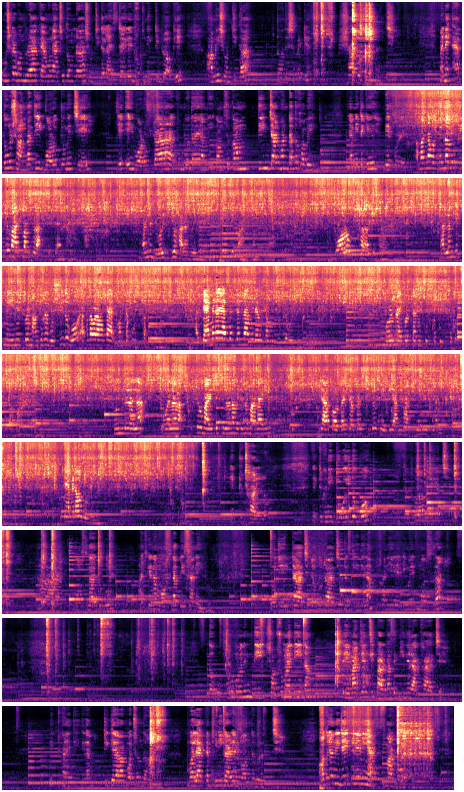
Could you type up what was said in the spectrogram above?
নমস্কার বন্ধুরা, কেমন আছো তোমরা? সঞ্চিতা লাইফস্টাইলের নতুন একটি ব্লগে আমি সঞ্চিতা, তোমাদের সবাইকে স্বাগত জানাচ্ছি। মানে এত সাংঘাতিক বরফ জমেছে যে এই বরফটা এখন বোধহয় আমি কমসে কম তিন চার ঘণ্টা তো হবেই আমি এটাকে বের করে রেখে আমার না ওই জন্য আমি ফ্রিজে মাছ মাংস রাখতে চাই। মানে ধৈর্য হারা হয়ে যায় বরফ ছাড়াতে। ভাবলাম যে একটু মেরিনেট করে মাংসটা বসিয়ে দেবো। এখন আবার আমাকে এক ঘণ্টা বসে থাকতে হবে। আর ক্যামেরায় আসার জন্য আমি দেখো কেমন ঢুকে বসেছি। বড় ট্রাইপডটা আমি চেক করতে ইচ্ছে করছে সন্ধ্যেবেলা ওবেলা কেউ বাড়িতে ছিল না, ওই জন্য বানাইনি যা তরকারি টরকারি ছিল, সেই দিয়ে আমি ভাত খেয়ে নিয়েছিলাম। ক্যামেরাও ধরিনি। একটু ছাড়লো। একটুখানি দই দেবো। তো ধোয়া হয়ে গেছে। আর দেবো। আজকে না মশলা পেশা নেই গো। তো যেইটা আছে, যতটা আছে, ওটা দিয়ে দিলাম। ওখানে রেডিমেড মশলা দেবো। কোনো কোনোদিন দিই, সবসময় দিই না। তো এমার্জেন্সি পারপাসে কিনে রাখা আছে। একটুখানি দিয়ে দিলাম। টিকের আমার পছন্দ হয় না। বলে একটা ভিনিগারের গন্ধ বেরোচ্ছে। অথচ নিজেই কিনে নিয়ে আসে স্মার্ট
